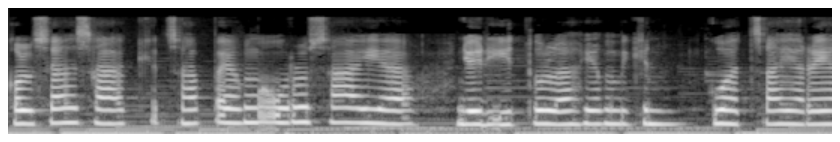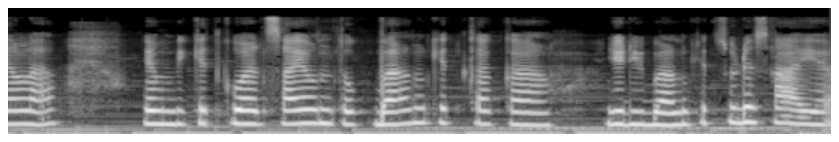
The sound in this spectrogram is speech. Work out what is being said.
Kalau saya sakit siapa yang mau urus saya? Jadi itulah yang bikin kuat saya rela. Yang bikin kuat saya untuk bangkit kakak. Jadi bangkit sudah saya.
